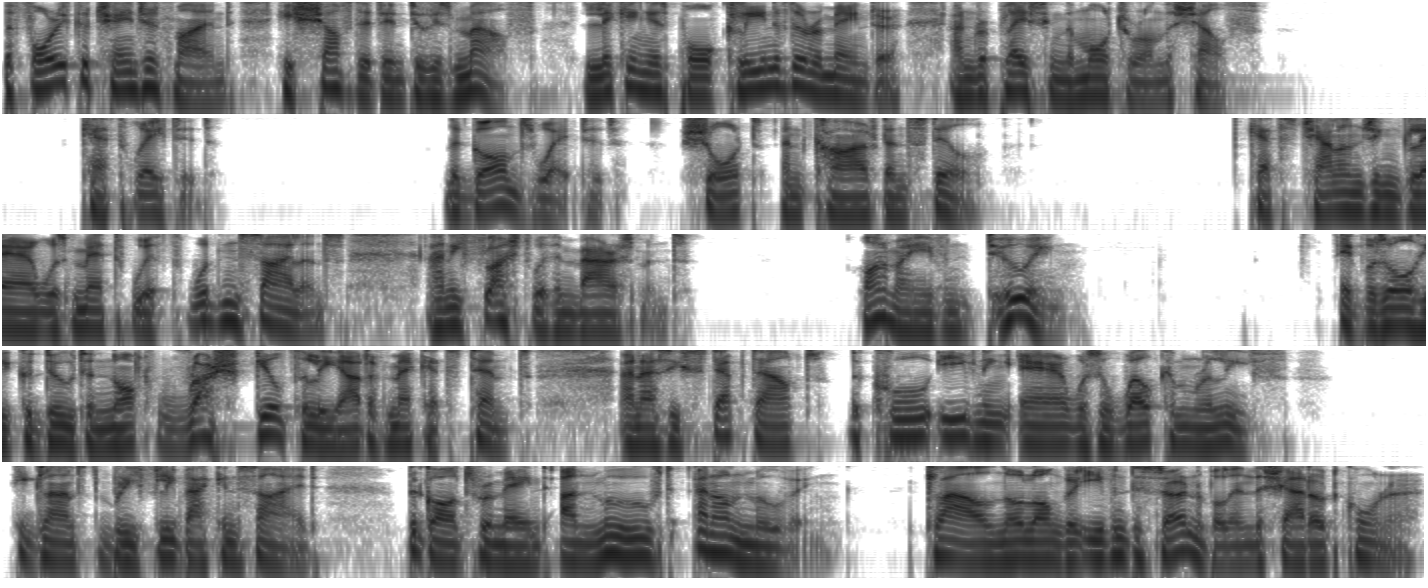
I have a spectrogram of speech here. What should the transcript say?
Before he could change his mind, he shoved it into his mouth, licking his paw clean of the remainder and replacing the mortar on the shelf. Keth waited. The gods waited short and carved and still. Keth's challenging glare was met with wooden silence, and he flushed with embarrassment. What am I even doing? It was all he could do to not rush guiltily out of Meket's tent, and as he stepped out, the cool evening air was a welcome relief. He glanced briefly back inside. The gods remained unmoved and unmoving, Tlal no longer even discernible in the shadowed corner.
